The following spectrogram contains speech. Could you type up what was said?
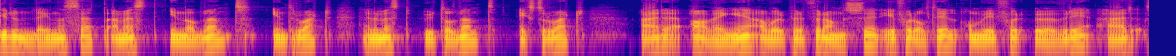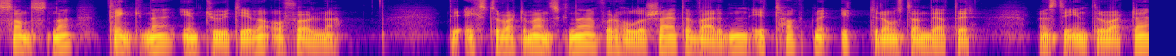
grunnleggende sett er mest innadvendt, introvert, eller mest utadvendt, ekstrovert, er avhengig av våre preferanser i forhold til om vi for øvrig er sansende, tenkende, intuitive og følende. De ekstroverte menneskene forholder seg til verden i takt med ytre omstendigheter, mens de introverte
